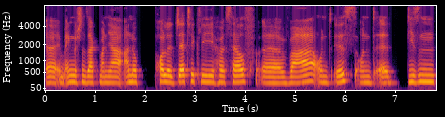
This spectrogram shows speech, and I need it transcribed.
äh, im Englischen sagt man ja unapologetically herself äh, war und ist und äh, diesen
